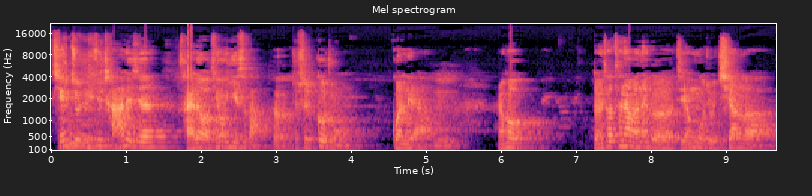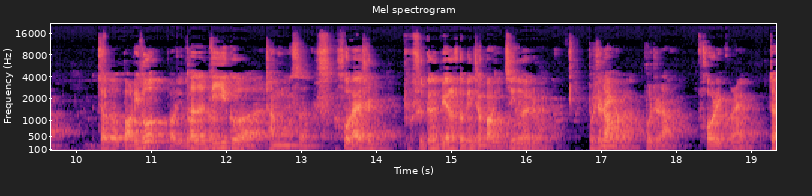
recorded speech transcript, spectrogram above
挺就是你去查这些材料挺有意思的，嗯就是各种关联，嗯然后等于他参加完那个节目就签了叫做宝利多，宝利多他的第一个唱片公司，后来是是跟别人合并成宝利金了是吧？不知道不知道，？Polygram，对，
